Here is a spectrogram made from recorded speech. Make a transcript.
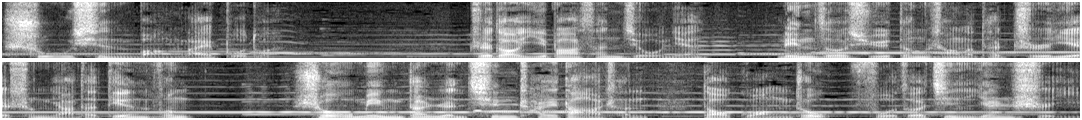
书信往来不断。直到1839年，林则徐登上了他职业生涯的巅峰，受命担任钦差大臣，到广州负责禁烟事宜。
